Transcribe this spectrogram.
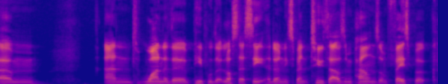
Um, and one of the people that lost their seat had only spent two thousand pounds on Facebook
